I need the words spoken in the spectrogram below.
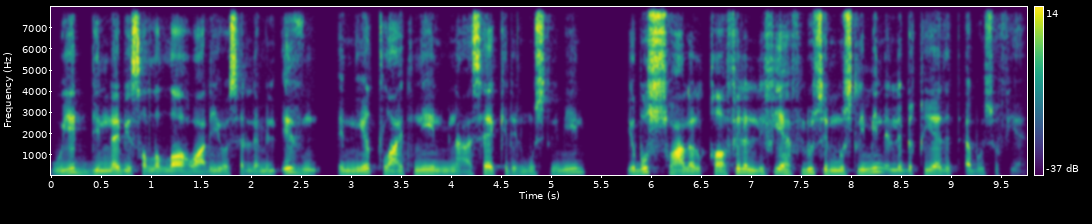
ويدي النبي صلى الله عليه وسلم الإذن إن يطلع اتنين من عساكر المسلمين يبصوا على القافلة اللي فيها فلوس المسلمين اللي بقيادة أبو سفيان.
